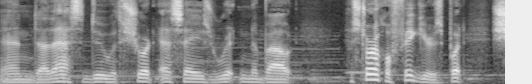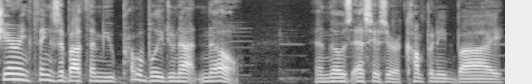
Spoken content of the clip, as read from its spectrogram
and uh, that has to do with short essays written about historical figures, but sharing things about them you probably do not know. And those essays are accompanied by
